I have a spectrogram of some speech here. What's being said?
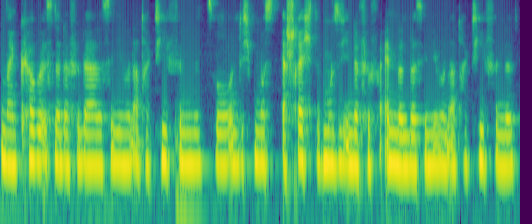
mein Körper ist nicht dafür da, dass ihn jemand attraktiv findet. So, und ich muss, erschrechtet muss ich ihn dafür verändern, dass ihn jemand attraktiv findet.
